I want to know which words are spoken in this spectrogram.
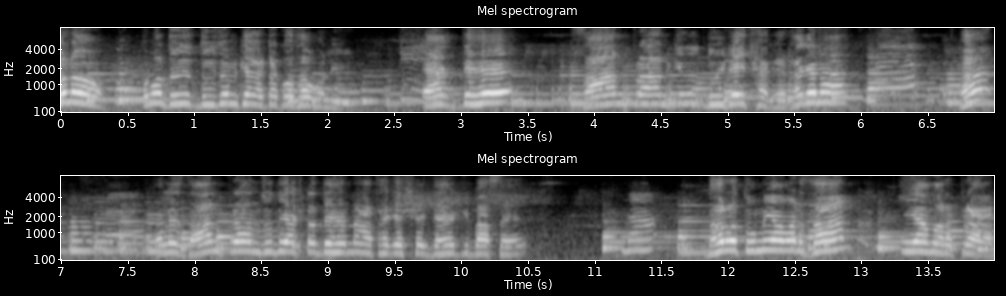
শোনো তোমার দুই দুইজনকে একটা কথা বলি। এক দেহে জান প্রাণ কিন্তু দুইটাই থাকে থাকে না? হ্যাঁ, তাহলে জান প্রাণ যদি একটা দেহে না থাকে সেই দেহে কি বাঁচে? না। ধরো তুমি আমার জান ই আমার প্রাণ।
